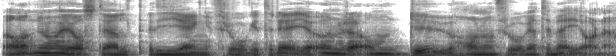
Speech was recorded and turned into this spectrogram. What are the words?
Ja, nu har jag ställt ett gäng frågor till dig. Jag undrar om du har någon fråga till mig, Arne?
